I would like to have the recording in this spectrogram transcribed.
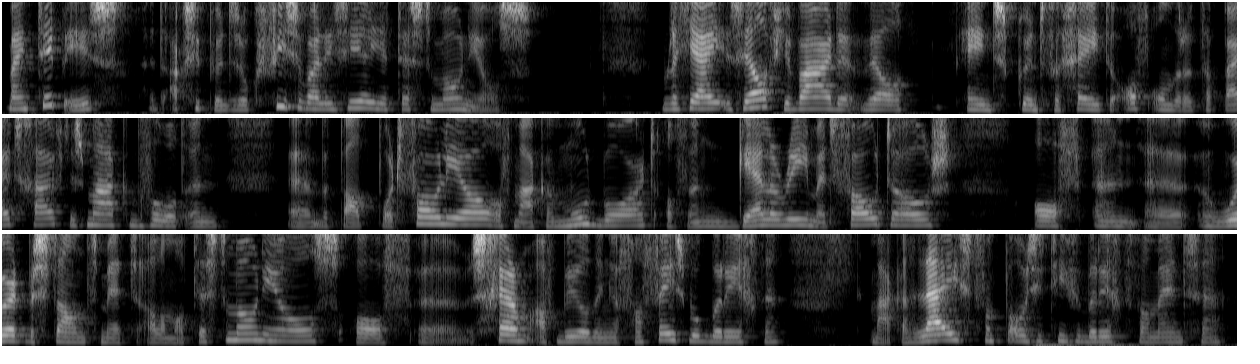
mijn tip is, het actiepunt is ook visualiseer je testimonials. Omdat jij zelf je waarde wel eens kunt vergeten of onder het tapijt schuift. Dus maak bijvoorbeeld een, een bepaald portfolio of maak een moodboard of een gallery met foto's of een, uh, een Word-bestand met allemaal testimonials of uh, schermafbeeldingen van Facebook-berichten. Maak een lijst van positieve berichten van mensen.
